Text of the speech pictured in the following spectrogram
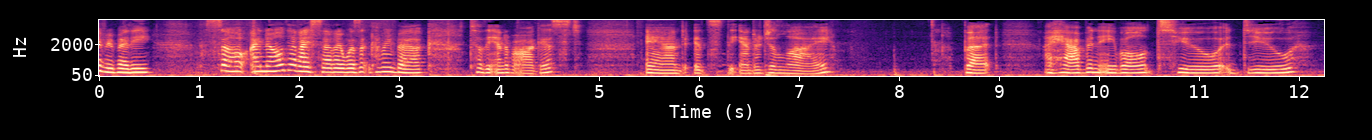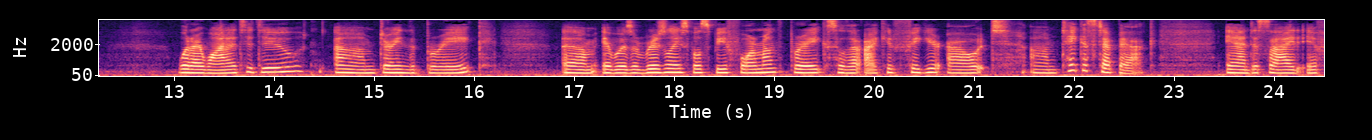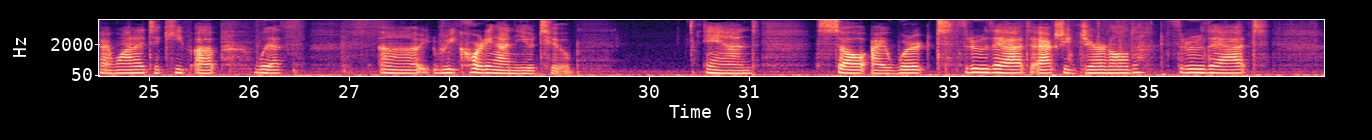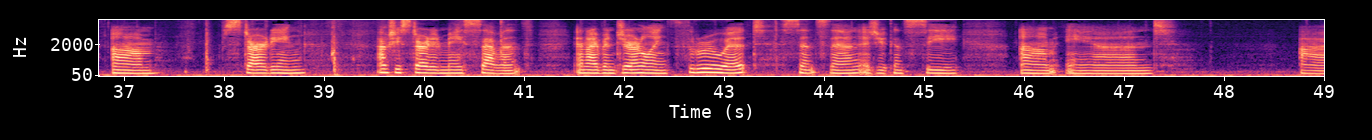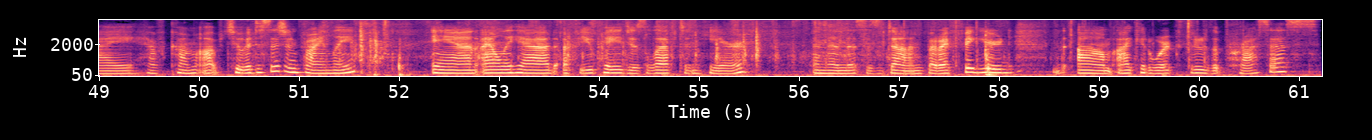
Everybody. So I know that I said I wasn't coming back till the end of August, and it's the end of July, but I have been able to do what I wanted to do um, during the break. Um, it was originally supposed to be a four month break so that I could figure out, um, take a step back and decide if I wanted to keep up with uh, recording on YouTube. And so I worked through that, actually journaled through that, um, starting, actually started May 7th. And I've been journaling through it since then, as you can see. Um, and I have come up to a decision finally. And I only had a few pages left in here and then this is done. But I figured um, I could work through the process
